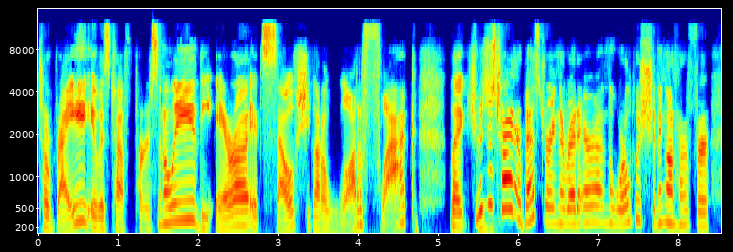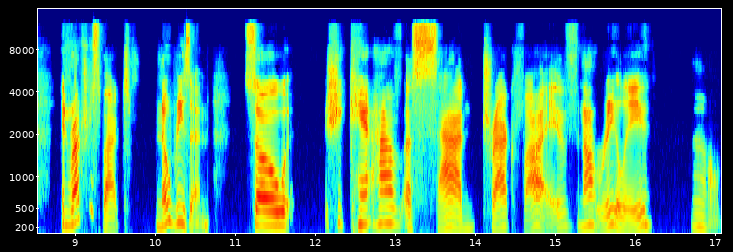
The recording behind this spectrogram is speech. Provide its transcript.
to write. It was tough personally. The era itself, she got a lot of flack. Like she was just mm-hmm. trying her best during the Red era, and the world was shitting on her for, in retrospect, no reason. So she can't have a sad track five. Not really. No.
